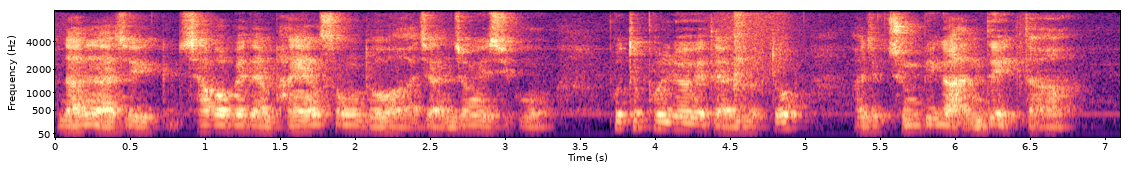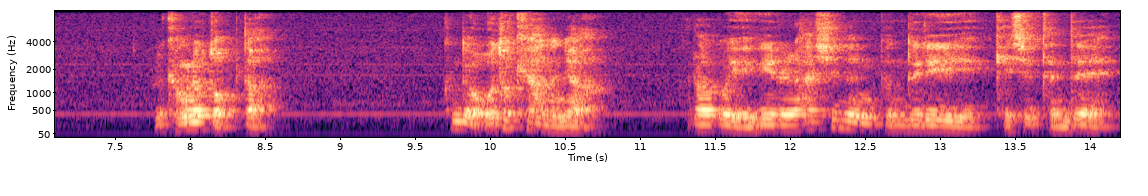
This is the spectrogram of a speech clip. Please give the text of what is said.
나는 아직 작업에 대한 방향성도 아직 안 정해지고 포트폴리오에 대한 것도 아직 준비가 안 돼 있다. 경력도 없다. 근데 어떻게 하느냐? 라고 얘기를 하시는 분들이 계실 텐데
